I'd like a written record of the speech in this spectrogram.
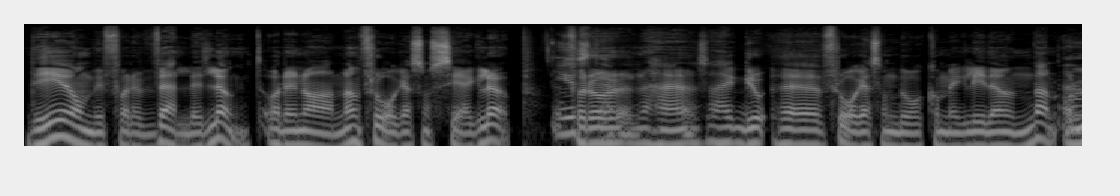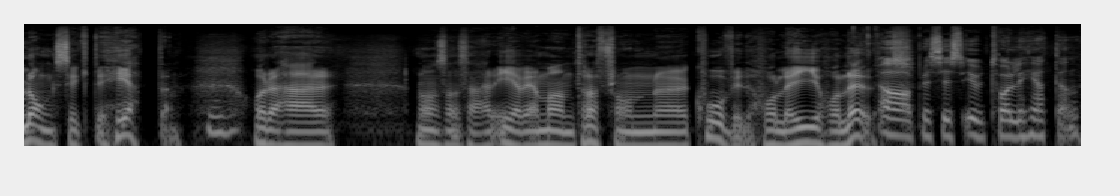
Det är om vi får det väldigt lugnt och det är någon annan fråga som seglar upp. Just för då, det. den här, så här äh, fråga som då kommer glida undan ja. och långsiktigheten. Mm. Och det här någonstans här eviga mantrat från eh, covid, hålla i och hålla ut. Ja, precis, uthålligheten.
